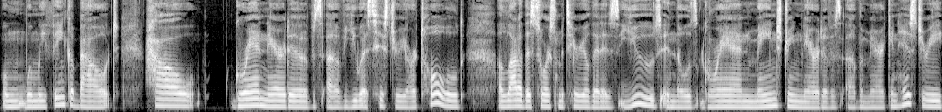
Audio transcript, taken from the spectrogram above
When, when we think about how grand narratives of U.S. history are told, a lot of the source material that is used in those grand mainstream narratives of American history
